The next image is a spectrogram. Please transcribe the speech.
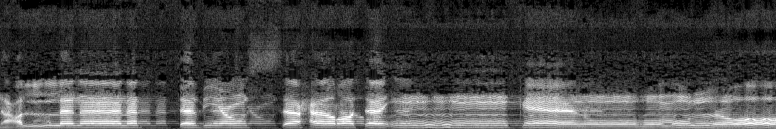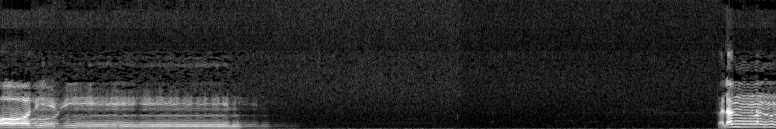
لعلنا نتبع السحرة إن كانوا هم الغالبين. فلما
